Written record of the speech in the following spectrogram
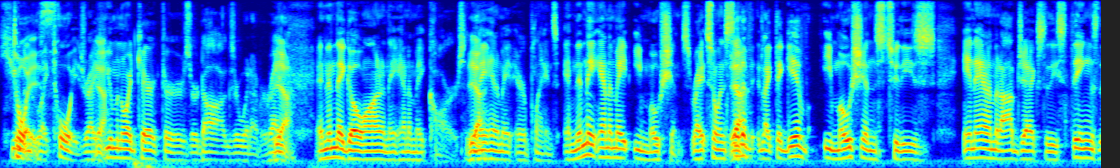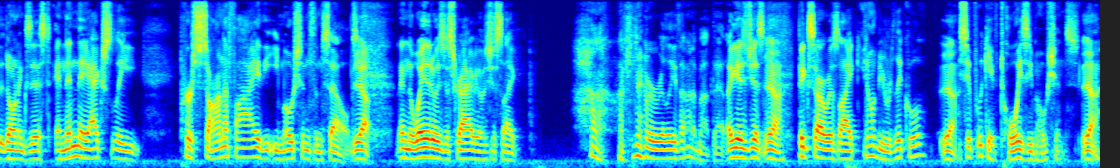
Human, Toys. like toys, right? Yeah. Humanoid characters or dogs or whatever, right? Yeah. And then they go on and they animate cars, and Yeah. they animate airplanes, and then they animate emotions, right? So instead Yeah. of like they give emotions to these inanimate objects, to these things that don't exist, and then they actually personify the emotions themselves. Yeah. And the way that it was described, it was just like, huh, I've never really thought about that. Like it's just, Yeah. Pixar was like, you know what'd be really cool? yeah Is if we gave toys emotions. yeah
